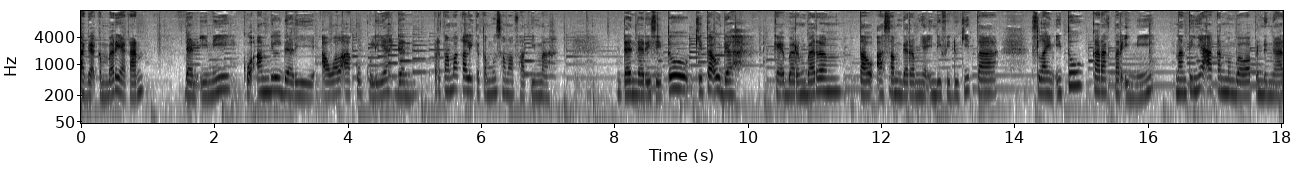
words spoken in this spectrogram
agak kembar ya kan? Dan ini ku ambil dari awal aku kuliah dan pertama kali ketemu sama Fatimah. Dan dari situ kita udah kayak bareng-bareng tahu asam garamnya individu kita. Selain itu, karakter ini nantinya akan membawa pendengar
